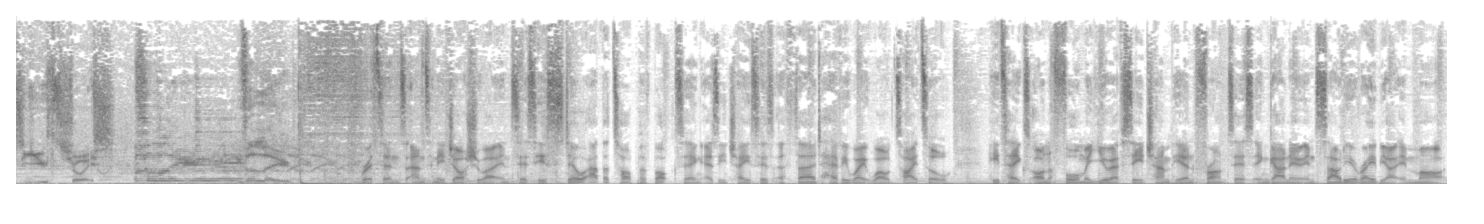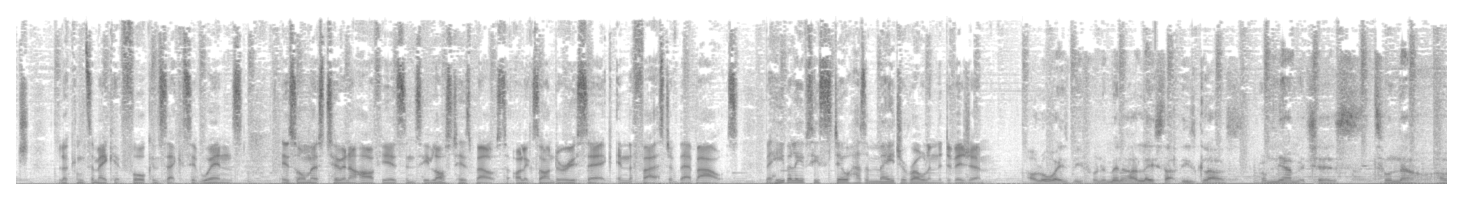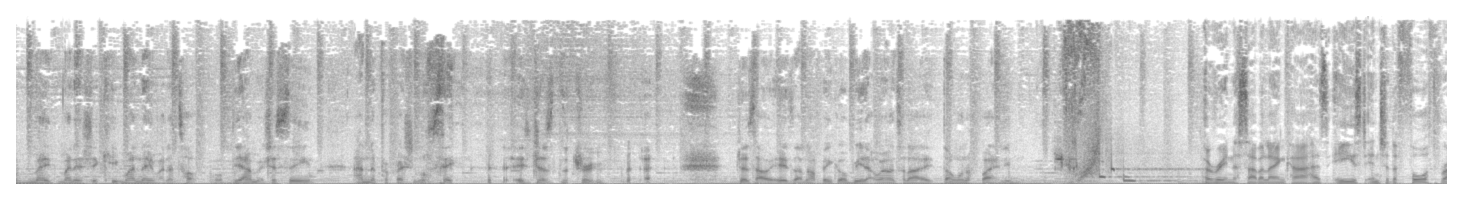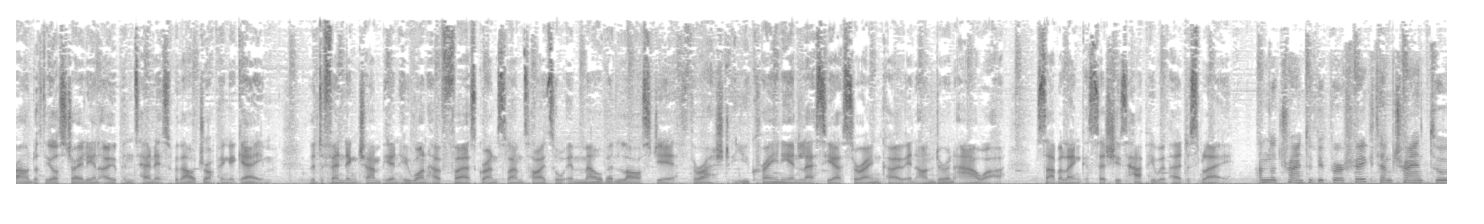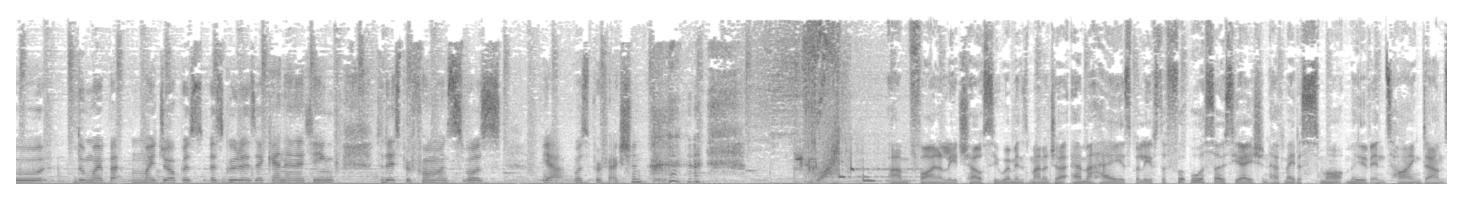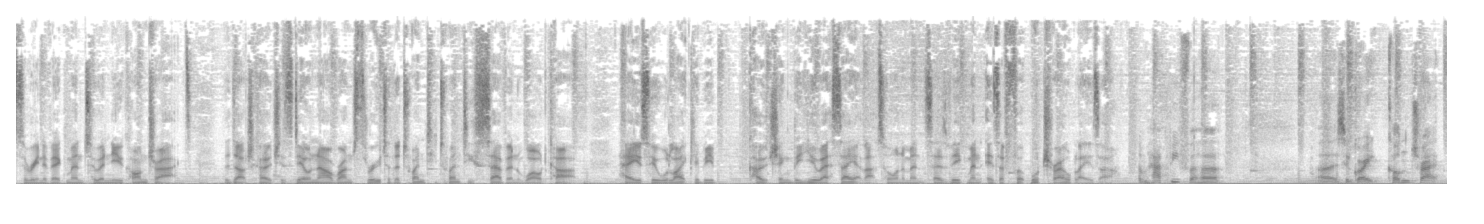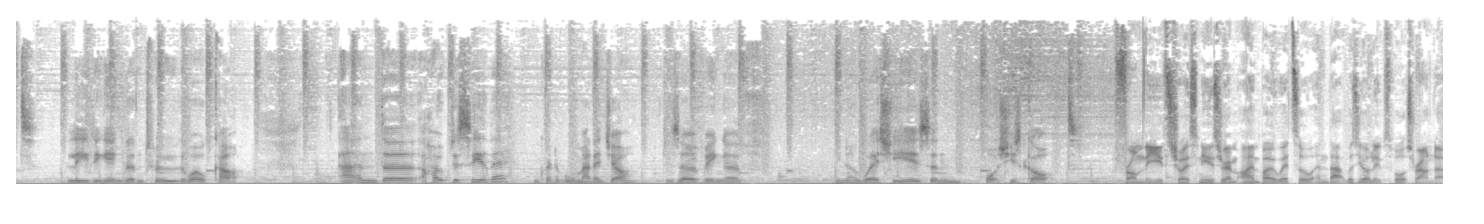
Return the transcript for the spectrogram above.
is Youth Choice. The Loop. Britain's Anthony Joshua insists he's still at the top of boxing as he chases a third heavyweight world title. He takes on former UFC champion Francis Ngannou in Saudi Arabia in March, looking to make it four consecutive wins. It's almost two and a half years since he lost his belts to Alexander Usyk in the first of their bouts, but he believes he still has a major role in the division. I'll always be from the minute I laced up these gloves, from the amateurs till now. I've made, managed to keep my name at the top of the amateur scene and the professional scene. it's just the truth, just how it is, and I think it'll be that way until I don't want to fight anymore. Aryna Sabalenka has eased into the fourth round of the Australian Open tennis without dropping a game. The defending champion, who won her first Grand Slam title in Melbourne last year, thrashed Ukrainian Lesia Tsurenko in under an hour. Sabalenka says she's happy with her display. I'm not trying to be perfect. I'm trying to do my my job as, as good as I can, and I think today's performance was, yeah, was perfection. And finally, Chelsea women's manager Emma Hayes believes the Football Association have made a smart move in tying down Sarina Wiegman to a new contract. The Dutch coach's deal now runs through to the 2027 World Cup. Hayes, who will likely be coaching the USA at that tournament, says Wiegman is a football trailblazer. I'm happy for her. Uh, it's a great contract leading England to the World Cup. And uh, I hope to see her there. Incredible manager, deserving of you know where she is and what she's got. From the Youth Choice Newsroom, I'm Beau Whittle, and that was your Loop Sports Roundup.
